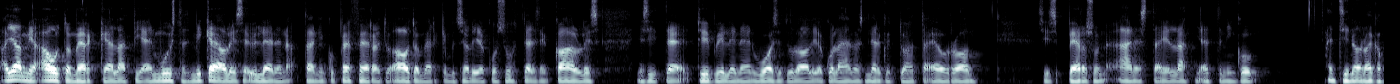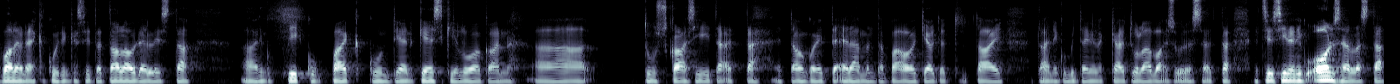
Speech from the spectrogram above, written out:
ajamia automerkkejä läpi, en muista, että mikä oli se yleinen tai niin kuin preferoitu automerkki, mutta se oli joku suhteellisen kallis, ja sitten tyypillinen vuositulo oli joku lähemmäs 40 000 euroa, siis persun äänestäjillä, ja että, niin kuin, että siinä on aika paljon ehkä kuitenkin sitä taloudellista ää, niin kuin pikkupaikkakuntien keskiluokan ää, tuskaa siitä, että, että onko niiden elämäntapa oikeutettu tai, tai niin kuin miten niille käy tulevaisuudessa. Että, että siinä niin kuin on sellaista,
